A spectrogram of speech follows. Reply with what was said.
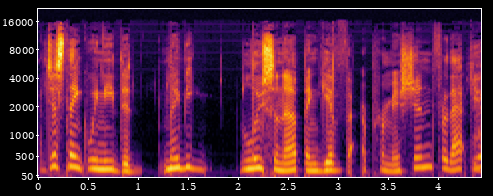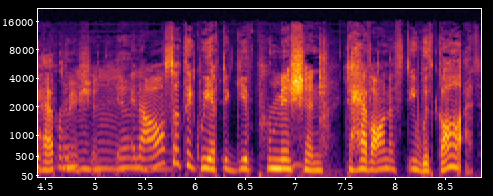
I just think we need to maybe loosen up and give a permission for that Give to happen. permission. Mm-hmm. Yeah. And I also think we have to give permission to have honesty with God.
